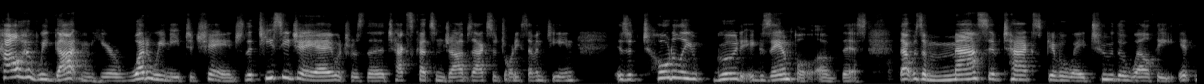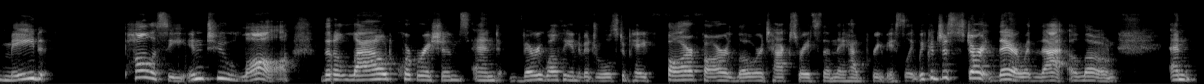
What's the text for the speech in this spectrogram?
how have we gotten here? What do we need to change? The TCJA, which was the Tax Cuts and Jobs Act of 2017, is a totally good example of this. That was a massive tax giveaway to the wealthy. It made policy into law that allowed corporations and very wealthy individuals to pay far, far lower tax rates than they had previously. We could just start there with that alone. And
